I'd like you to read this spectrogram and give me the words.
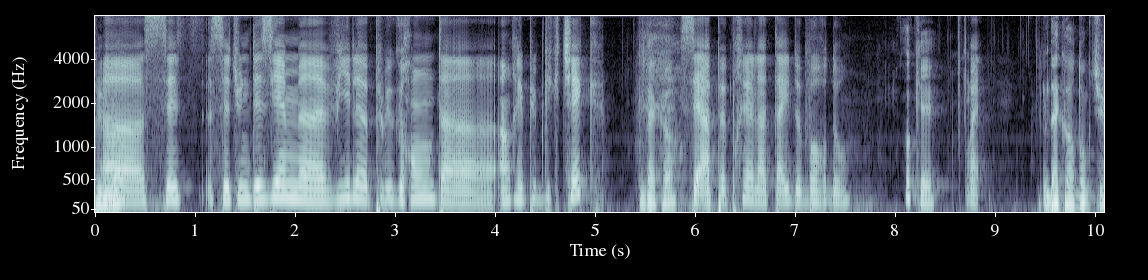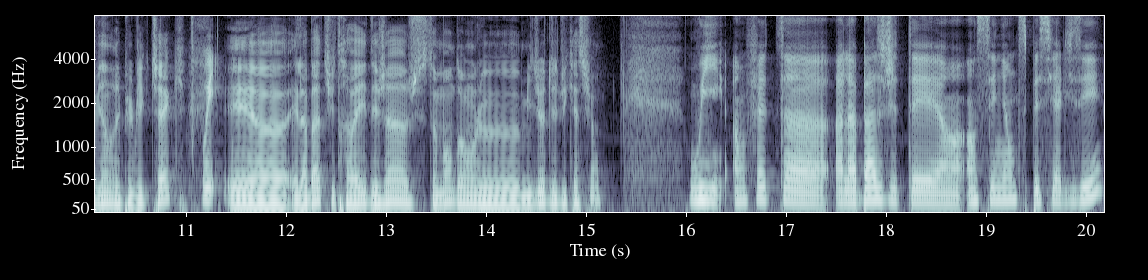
Euh, c'est une deuxième euh, ville plus grande euh, en République tchèque. D'accord. C'est à peu près la taille de Bordeaux. Ok. Ouais. D'accord, donc tu viens de République tchèque. Oui. Et, euh, et là-bas, tu travaillais déjà justement dans le milieu de l'éducation? Oui, en fait, euh, à la base, j'étais euh, enseignante spécialisée.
